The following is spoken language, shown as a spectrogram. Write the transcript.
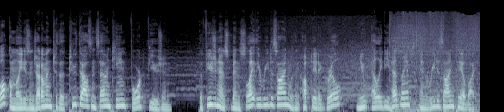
Welcome ladies and gentlemen to the 2017 Ford Fusion. The Fusion has been slightly redesigned with an updated grille, new LED headlamps, and redesigned taillights.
